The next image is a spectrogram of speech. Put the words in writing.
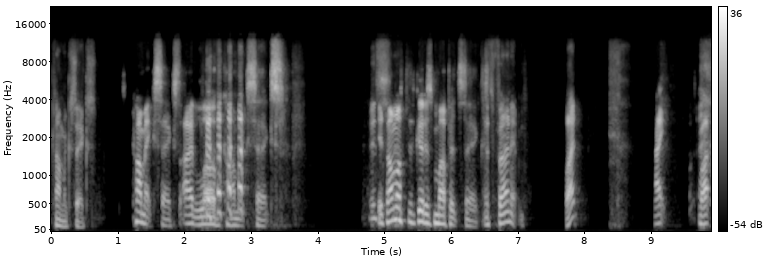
Comic sex. comic sex i love comic sex it's almost as good as muppet sex It's fun. What? I- what?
